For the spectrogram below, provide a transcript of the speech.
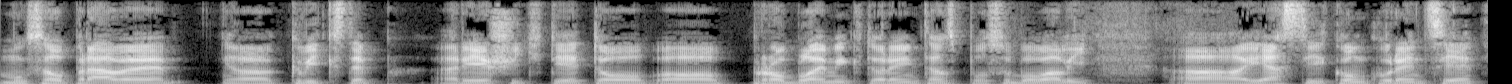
musel práve Quickstep riešiť tieto problémy, ktoré im tam spôsobovali o, jazdci konkurencie.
